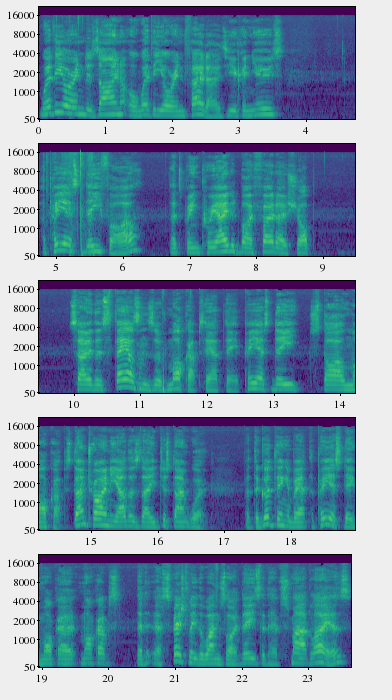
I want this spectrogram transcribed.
whether you're in design or whether you're in Photos, you can use a PSD file that's been created by Photoshop So there's thousands of mock-ups out there, PSD style mock-ups. Don't try any others, they just don't work. But the good thing about the PSD mock-ups, that especially the ones like these that have smart layers,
